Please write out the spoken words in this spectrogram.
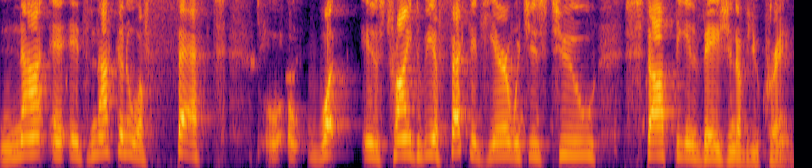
not, it's not going to affect what is trying to be affected here, which is to stop the invasion of Ukraine.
